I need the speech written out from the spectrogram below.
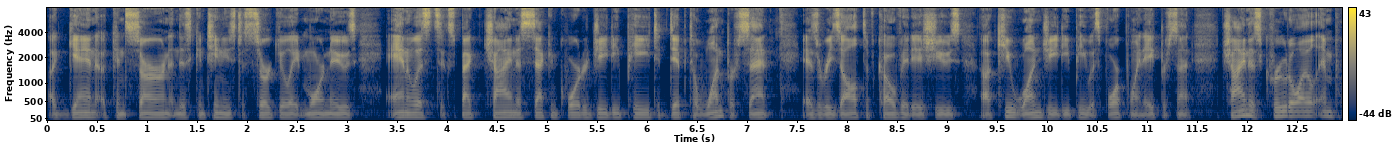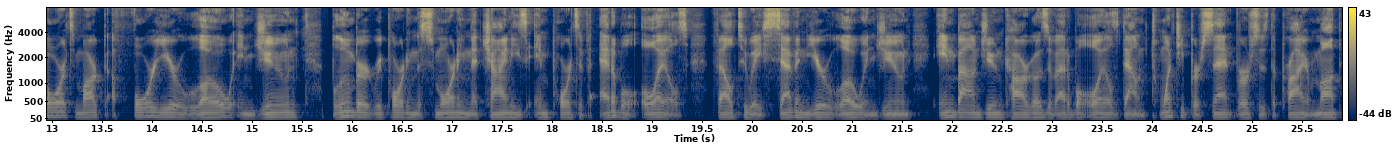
again, a concern, and this continues to circulate more news. Analysts expect China's second quarter GDP to dip to 1% as a result of COVID issues. Uh, Q1 GDP was 4.8%. China's crude oil imports marked a four year low in June. Bloomberg reporting this morning that Chinese imports of edible oils fell to a seven year low in June. Inbound June cargoes of edible oils down 20% versus the prior month,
